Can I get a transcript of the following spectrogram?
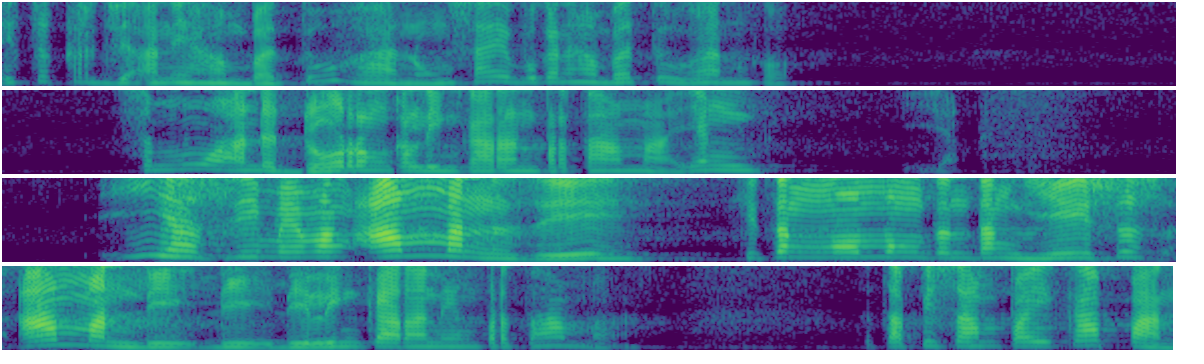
Itu kerjaannya hamba Tuhan, Wong saya bukan hamba Tuhan kok. Semua Anda dorong ke lingkaran pertama. Yang ya, iya sih memang aman sih. Kita ngomong tentang Yesus aman di, di, di lingkaran yang pertama. Tetapi sampai kapan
